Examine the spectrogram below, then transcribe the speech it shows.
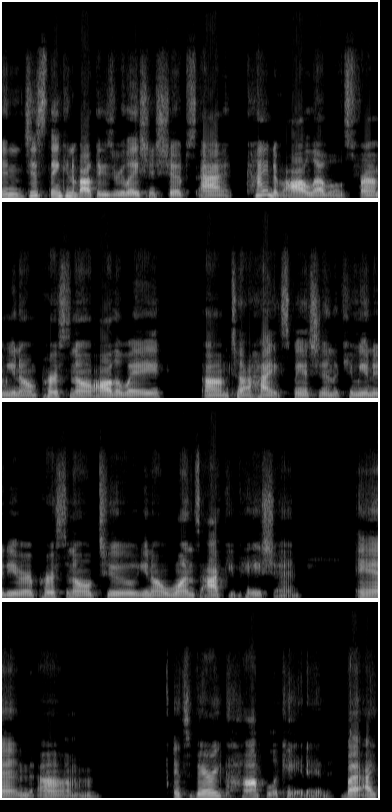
and just thinking about these relationships at kind of all levels from, you know, personal all the way um, to a high expansion in the community or personal to, you know, one's occupation. And um, it's very complicated, but I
